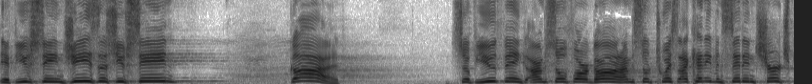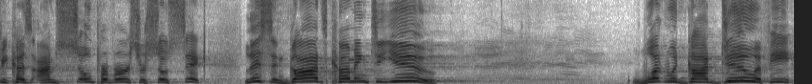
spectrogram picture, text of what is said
If you've seen Jesus, you've seen God. So if you think I'm so far gone, I'm so twisted, I can't even sit in church because I'm so perverse or so sick, listen, God's coming to you. What would God do if he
